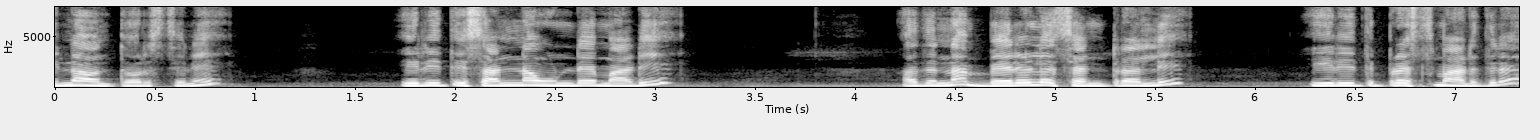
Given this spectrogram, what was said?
ಇನ್ನೂ ಒಂದು ತೋರಿಸ್ತೀನಿ. ಈ ರೀತಿ ಸಣ್ಣ ಉಂಡೆ ಮಾಡಿ ಅದನ್ನು ಬೆರಳು ಸೆಂಟ್ರಲ್ಲಿ ಈ ರೀತಿ ಪ್ರೆಸ್ ಮಾಡಿದ್ರೆ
